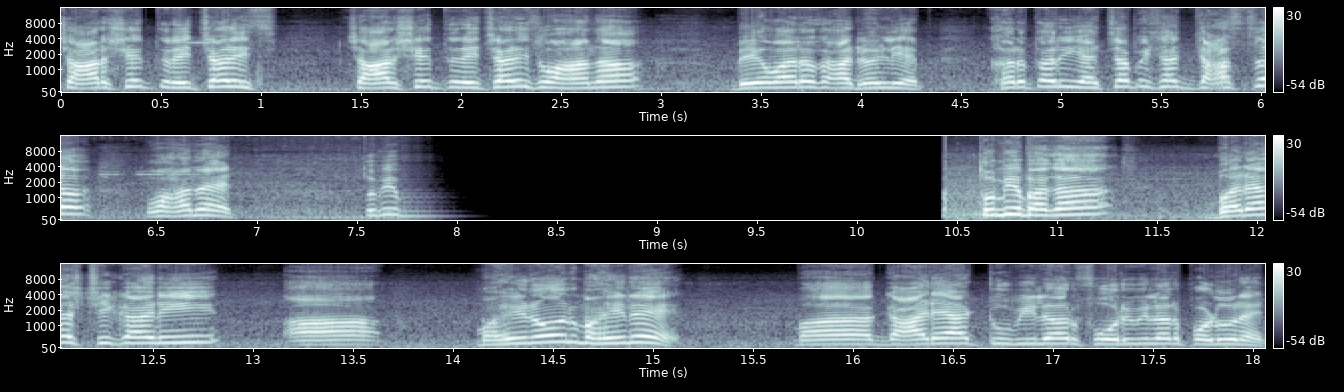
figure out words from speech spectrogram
चारशे त्रेचाळीस चारशे त्रेचाळीस वाहनं बेवारस आढळली आहेत. खरं तर याच्यापेक्षा जास्त वाहनं आहेत. तुम्ही तुम्ही बघा बऱ्याच ठिकाणी महिनोन महिने गाड्या टू व्हीलर फोर व्हीलर पडून आहेत.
